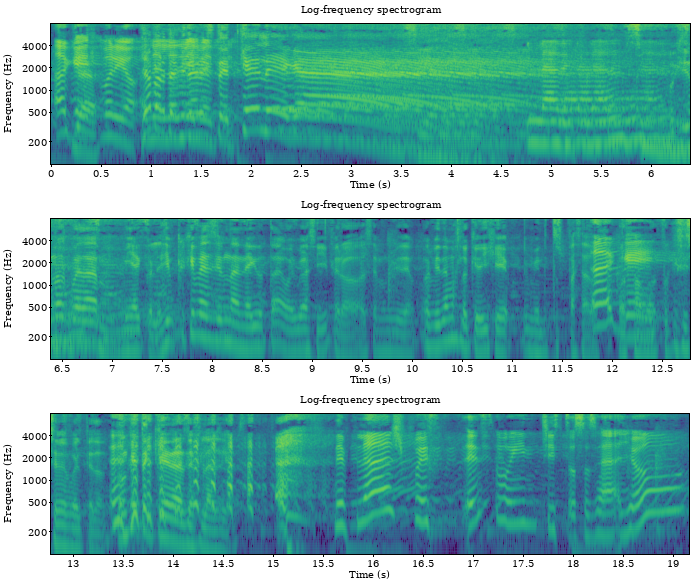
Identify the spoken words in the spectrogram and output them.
Ok, Ya. murió Ya en para terminar 2020. este, ¡qué elegancia! La de Francia. Porque si no nos pueda miércoles. Creo que iba a decir una anécdota o algo así, pero se me olvidó. Olvidemos lo que dije en minutos pasados, por Ok. favor, porque sí se me fue el pedo. ¿Con qué te quedas de Flash? De Flash, pues es muy chistoso. O sea, yo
